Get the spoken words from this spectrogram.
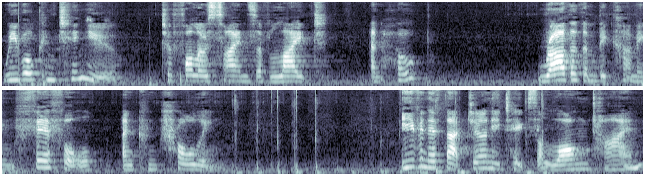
we will continue to follow signs of light and hope rather than becoming fearful and controlling. Even if that journey takes a long time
